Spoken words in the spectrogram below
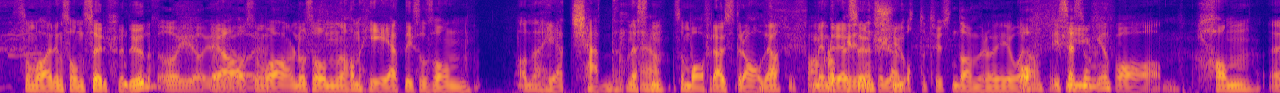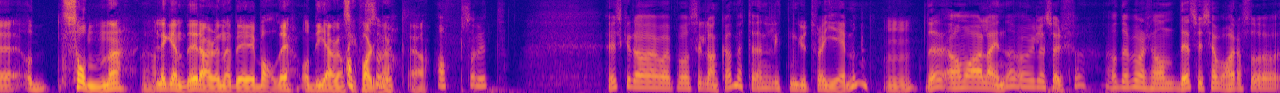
som var en sånn surfedude. Ja, som var noe sånn Han het liksom sånn Han het Chad, nesten. Som var fra Australia. Fy faen, men drev klokker inn en surfegreier. 7000-8000 damer i Å, året i sesongen. Faen. Han eh, Og sånne legender er det nede i Bali, og de er jo ganske kvalme. Absolutt. Ja. Absolutt. Jeg husker da jeg var på Sri Lanka, møtte jeg en liten gutt fra Jemen. Mm. Han var aleine og ville surfe. Og det, var sånn, det syns jeg var altså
